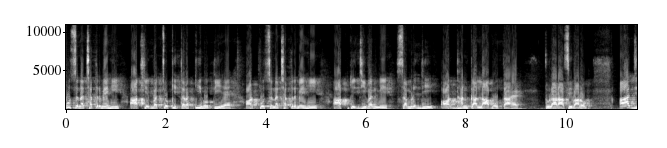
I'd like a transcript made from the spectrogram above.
पुष्य नक्षत्र में ही आपके बच्चों की तरक्की होती है और पुष्य नक्षत्र में ही आपके जीवन में समृद्धि और धन का लाभ होता है। तुला राशि वालों, आज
